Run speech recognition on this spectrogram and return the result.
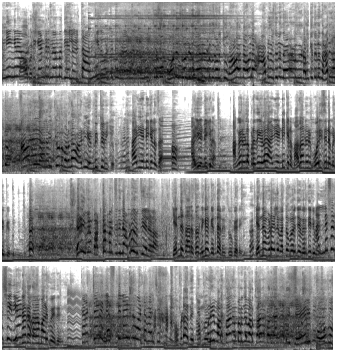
ഇനി ഇങ്ങനെ ആവർത്തിക്കാണ്ടിരുന്നാ മതിയല്ലോ. ഒരു താങ്കീത് കൊടുത്തിട്ട് ഇവിടെ നിന്ന് പോലീസ് നേരെ കിടന്ന് കളിച്ചു. നാളെ രാവിലെ ആംബുലൻസിന് നേരെ കിടന്ന് കളിക്കത്തില്ല ആര് കണ്ടു? അഴി എണ്ണിക്കും പറഞ്ഞാൽ അഴി എണ്ണിച്ചിരിക്കും. അഴി എണ്ണിക്കണം സാർ. അഴി എണ്ണിക്കണം. അങ്ങനെയുള്ള പ്രതികളെ അഴി എണ്ണിക്കണം. അതാണ് ഒരു പോലീസിന്റെ മിടുക്ക്. എടാ ഇവൻ വട്ടം വരച്ച് നിന്നെ അവിടെ നിർത്തിയല്ലടാ. എന്റെ സാറേ സാർ നിങ്ങൾക്ക് എന്താണ് സൂക്കര് എന്നെ ഇവിടെ വട്ടം പറിച്ച് നിർത്തിയിട്ട് പോയി. അല്ല സർ ശരിയാണ്. നിങ്ങൾക്ക് സ്ഥലം മാറിപ്പോയത് കറക്റ്റ് ആണ്. ലെഫ്റ്റിലായിരുന്നു വട്ടം വരച്ചിരുന്നത് അവിടെ തെറ്റി നമ്മൾ ഈ വർത്താനം പറഞ്ഞ് വർത്താനം പറഞ്ഞ് അങ്ങോട്ട് കേറി പോകും.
